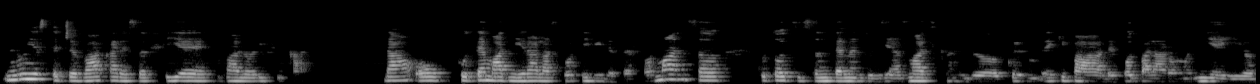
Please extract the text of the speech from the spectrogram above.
nu este ceva care să fie valorificat. Da? O putem admira la sportivii de performanță, cu toții suntem entuziasmați când, când echipa de fotbal a României uh,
